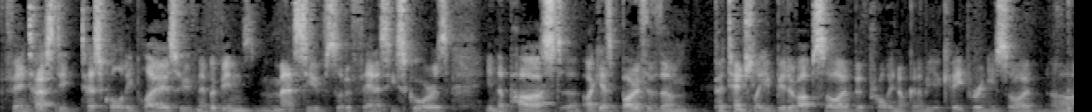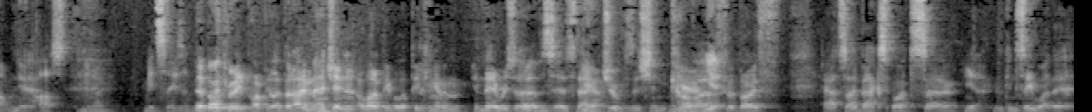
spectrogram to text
fantastic test quality players who've never been massive sort of fantasy scorers in the past. Uh, I guess both of them potentially a bit of upside, but probably not going to be a keeper in your side um, Yeah. past you know mid season. They're both really popular, but I imagine a lot of people are picking them in their reserves as that Yeah. dual position Yeah. cover Yeah. for both outside back spots. So yeah, you can see why they're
